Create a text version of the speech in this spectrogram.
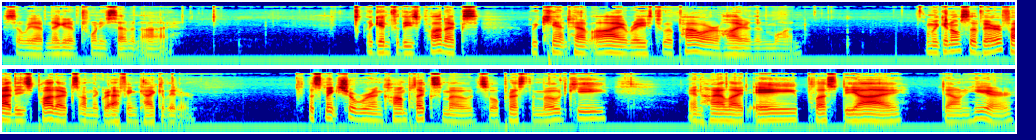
so we have negative 27i. Again, for these products, we can't have i raised to a power higher than 1. And we can also verify these products on the graphing calculator. Let's make sure we're in complex mode, so we'll press the mode key and highlight A plus BI down here.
